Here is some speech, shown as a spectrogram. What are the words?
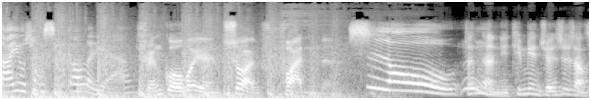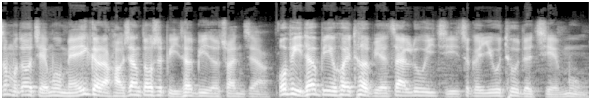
啊，又创新高了呀，全国会员赚翻了。是哦，真的，嗯你听遍全市场这么多节目，每一个人好像都是比特币的专家。我比特币会特别再录一集这个 YouTube 的节目。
